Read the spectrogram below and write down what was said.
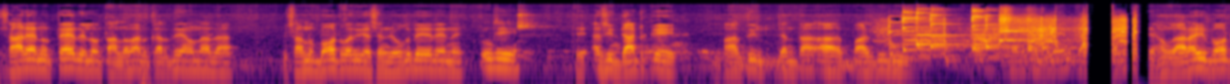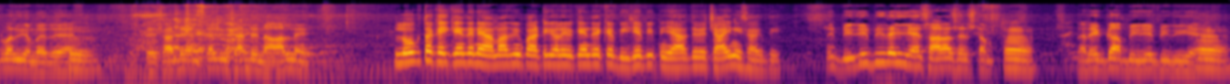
ਸਾਰਿਆਂ ਨੂੰ ਤਹਿ ਦਿਲੋਂ ਧੰਨਵਾਦ ਕਰਦੇ ਆ ਉਹਨਾਂ ਦਾ ਸਾਨੂੰ ਬਹੁਤ ਵਧੀਆ ਸਹਿਯੋਗ ਦੇ ਰਹੇ ਨੇ। ਜੀ। ਤੇ ਅਸੀਂ ਡਟ ਕੇ ਭਾਰਤੀ ਜਨਤਾ ਅਹ ਪਾਰਟੀ ਦੀ ਹੰਗਾਰਾ ਵੀ ਬਹੁਤ ਵਧੀਆ ਮਿਲ ਰਿਹਾ ਹੈ। ਤੇ ਸਾਡੇ ਅੰਕਲ ਵੀ ਸਾਡੇ ਨਾਲ ਨੇ। ਲੋਕ ਤਾਂ ਕਈ ਕਹਿੰਦੇ ਨੇ ਆਮ ਆਦਮੀ ਪਾਰਟੀ ਵਾਲੇ ਵੀ ਕਹਿੰਦੇ ਕਿ ਬੀਜੇਪੀ ਪੰਜਾਬ ਦੇ ਵਿੱਚ ਆ ਹੀ ਨਹੀਂ ਸਕਦੀ। ਨਹੀਂ ਬੀਜੇਪੀ ਦਾ ਹੀ ਹੈ ਸਾਰਾ ਸਿਸਟਮ। ਹਾਂ। ਨਰੇਗਾ ਬੀਜੇਪੀ ਦੀ ਹੈ। ਹਾਂ।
